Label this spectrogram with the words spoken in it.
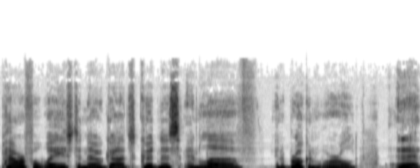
powerful ways to know God's goodness and love in a broken world. That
